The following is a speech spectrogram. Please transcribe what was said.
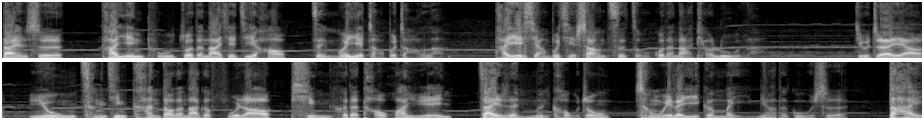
但是他沿途做的那些记号怎么也找不着了，他也想不起上次走过的那条路了。就这样，渔翁曾经看到的那个富饶平和的桃花源。在人们口中，成为了一个美妙的故事，代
